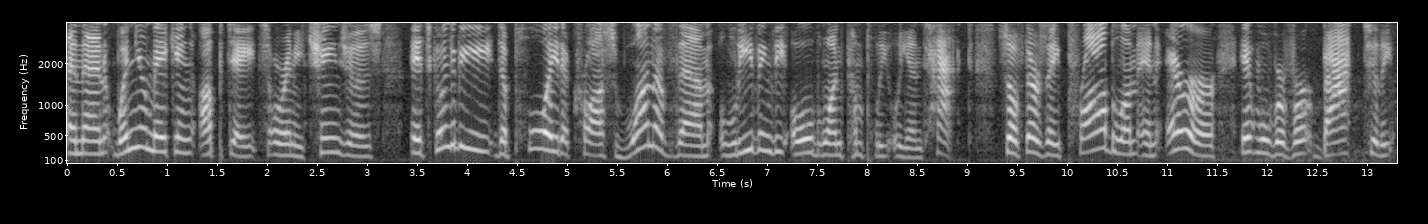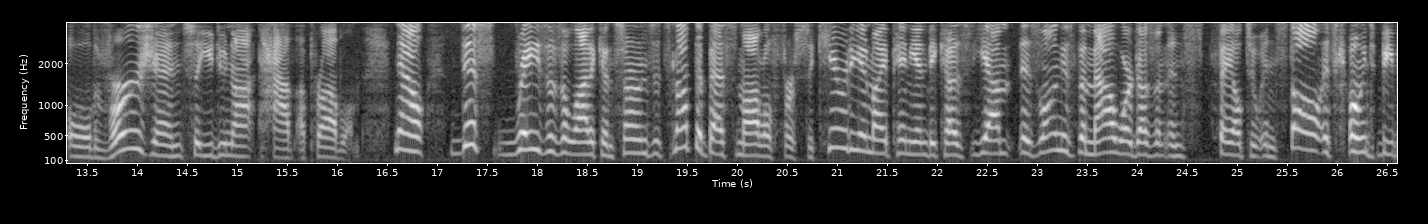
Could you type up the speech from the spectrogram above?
And then when you're making updates or any changes, it's going to be deployed across one of them, leaving the old one completely intact. So if there's a problem and error, it will revert back to the old version so you do not have a problem. Now, this raises a lot of concerns. It's not the best model for security, in my opinion, because, yeah, as long as the malware doesn't fail to install, it's going to be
